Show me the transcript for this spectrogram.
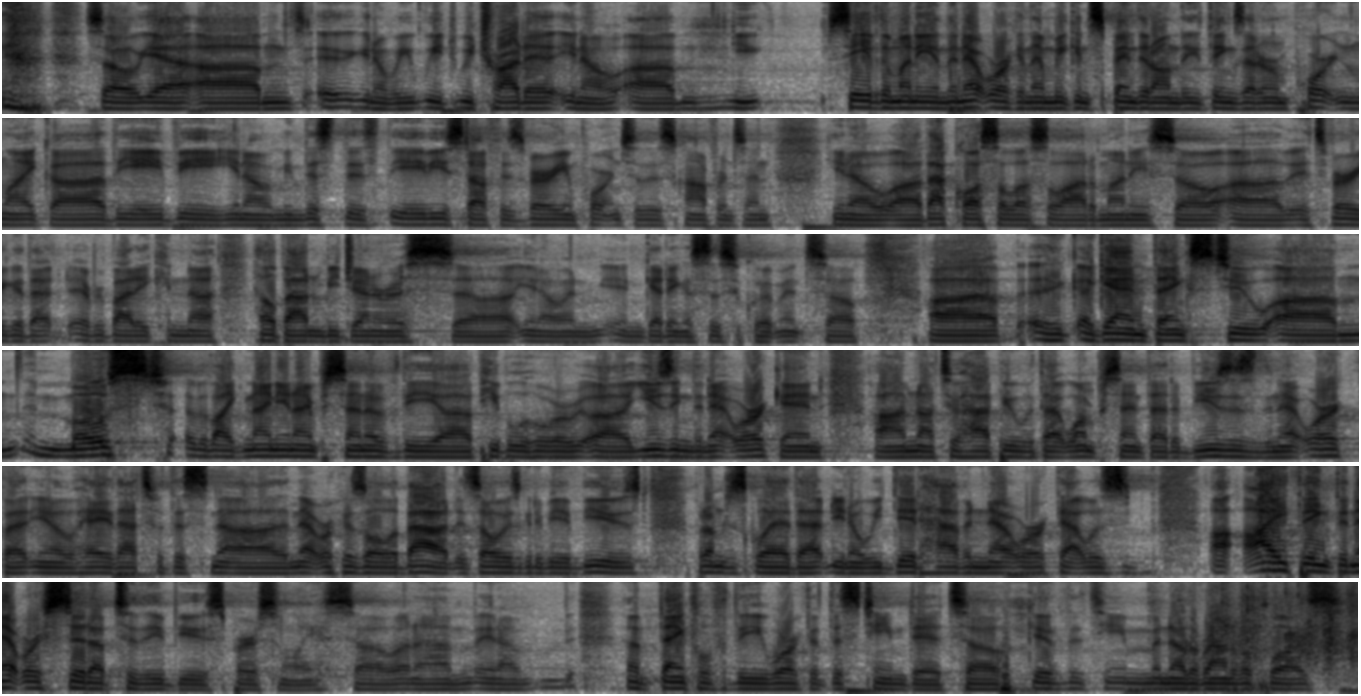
so yeah, um, uh, you know, we, we, we try to, you know, um, you save the money in the network and then we can spend it on the things that are important like uh, the AV. You know, I mean, this, this the AV stuff is very important to this conference and, you know, uh, that costs us a lot of money. So uh, it's very good that everybody can uh, help out and be generous, uh, you know, in, in getting us this equipment. So again, thanks to um, most, like 99% of the people who are using the network and I'm not too happy with that 1% that abuses the network, but, you know, hey, that's what this network is all about. It's always going to be abused, but I'm just glad that, you know, we did have a network that was, I think the network stood up to the abuse personally. So, and um, you know, I'm thankful for the work that this team did. So give the team another round of applause.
